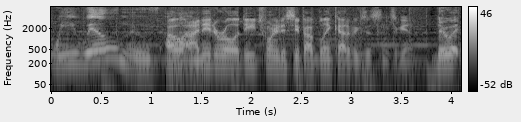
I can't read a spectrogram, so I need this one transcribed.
we will move Oh, on. I need to roll a d20 to see if I blink out of existence again. do it.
